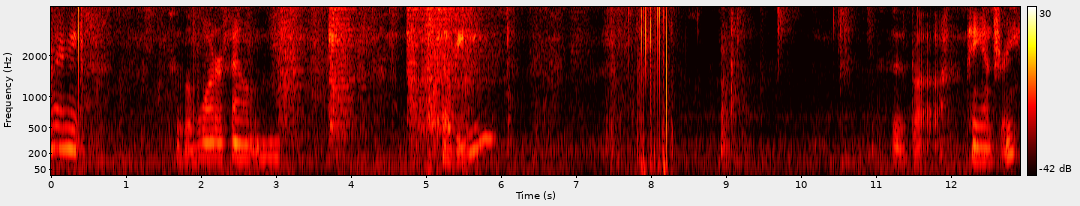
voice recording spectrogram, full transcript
Right, to the water fountain cubbies. This is the pantry.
